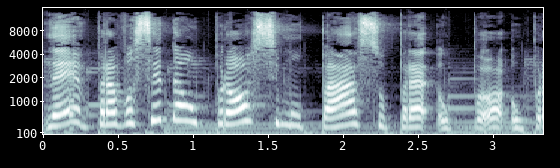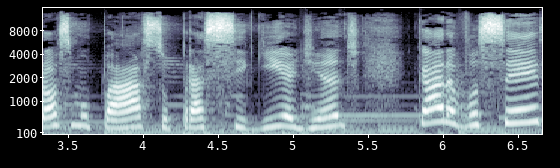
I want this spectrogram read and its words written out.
né, para você dar o próximo passo, para o, o próximo passo para seguir adiante, cara, você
